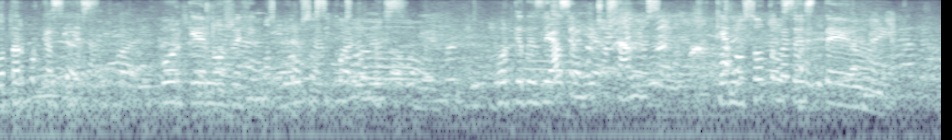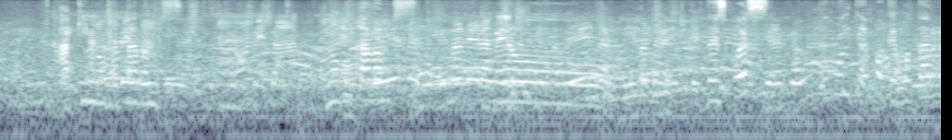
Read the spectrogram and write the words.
votar así es, porque nos regimos por usos y costumbres, porque desde hace muchos años que nosotros este, aquí no votábamos, no votábamos, pero después hubo un tiempo que votar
